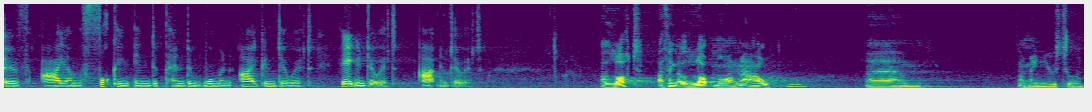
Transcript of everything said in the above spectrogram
of I am a fucking independent woman. I can do it. He can do it. I can do it. A lot. I think a lot more now. Um, I mean, you still a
